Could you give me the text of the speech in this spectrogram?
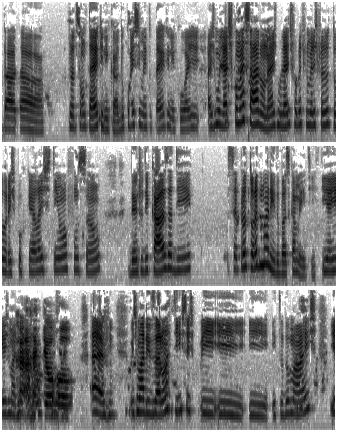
da, da produção técnica, do conhecimento técnico, as mulheres começaram, né? As mulheres foram as primeiras produtoras, porque elas tinham a função dentro de casa de ser produtora do marido, basicamente. E aí os maridos. que horror! É, os maridos eram artistas e, e, e, e, tudo mais, e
